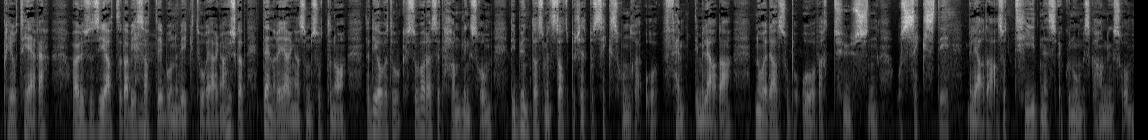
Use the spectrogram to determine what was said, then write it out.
prioriterer. Og jeg har lyst til å si at Da vi satt i Bondevik II-regjeringa Husk at den regjeringa som sitter nå, da de overtok, så var det altså et handlingsrom. De begynte altså med et statsbudsjett på 650 milliarder. Nå er det altså på over 1060 milliarder. Altså tidenes økonomiske handlingsrom.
